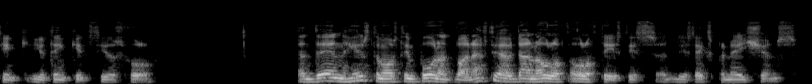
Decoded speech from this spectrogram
think you think it's useful. And then here's the most important one. After you have done all of all of these these, these explanations,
